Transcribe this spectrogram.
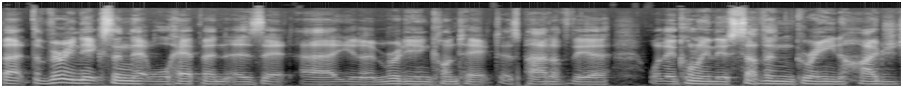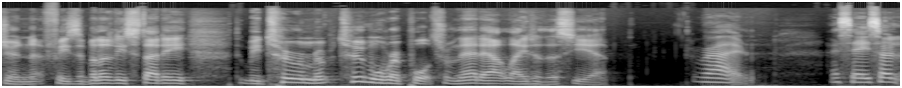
but the very next thing that will happen is that uh, you know Meridian Contact, as part of their what they're calling their Southern Green Hydrogen feasibility study, there'll be two two more reports from that out later this year. Right. I see. So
